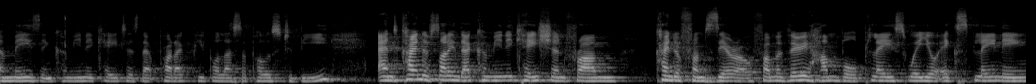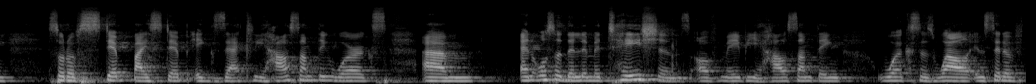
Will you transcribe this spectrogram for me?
amazing communicators that product people are supposed to be, and kind of starting that communication from kind of from zero, from a very humble place where you're explaining sort of step by step exactly how something works um, and also the limitations of maybe how something works as well instead of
